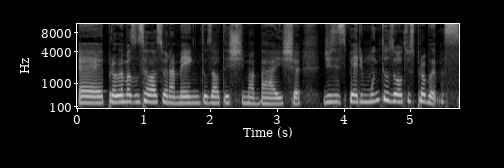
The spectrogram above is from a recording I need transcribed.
é, problemas nos relacionamentos, autoestima baixa, desespero e muitos outros problemas.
